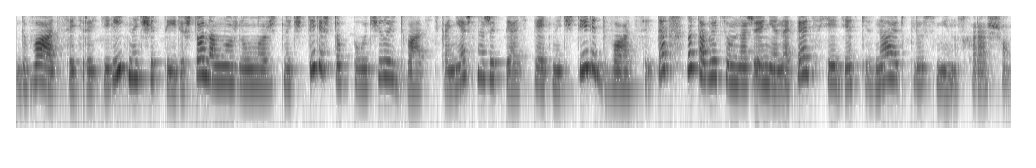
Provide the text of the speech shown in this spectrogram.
20 разделить на 4. Что нам нужно умножить на 4, чтобы получилось 20? Конечно же 5. 5 на 4 – 20. Да? Но таблицу умножения на 5 все детки знают плюс-минус. Хорошо.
